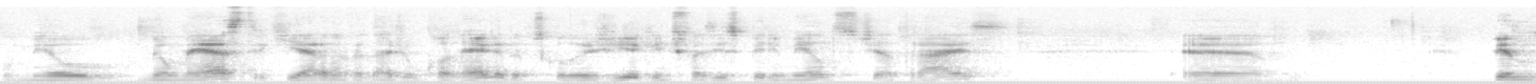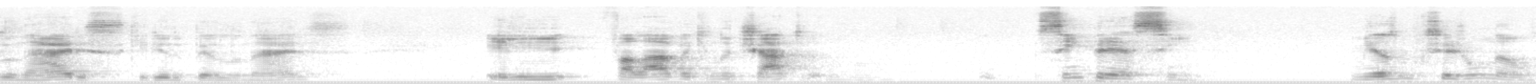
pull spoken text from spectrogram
o meu meu mestre, que era na verdade um colega da psicologia, que a gente fazia experimentos teatrais, é, Pelo Lunares, querido Pelo Lunares, ele falava que no teatro sempre é assim, mesmo que seja um não. Uhum.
